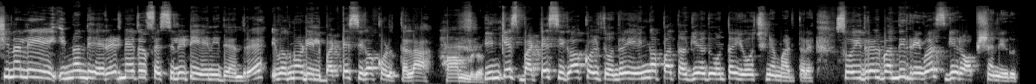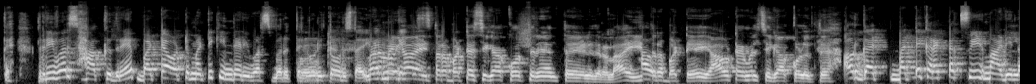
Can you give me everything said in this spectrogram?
ಮಿಷಿನ್ ಅಲ್ಲಿ ಇನ್ನೊಂದು ಎರಡನೇದು ಫೆಸಿಲಿಟಿ ಏನಿದೆ ಅಂದ್ರೆ ಇವಾಗ ನೋಡಿ ಇಲ್ಲಿ ಬಟ್ಟೆ ಸಿಗಾಕೊಳ್ತಲ್ಲ ಹಾ ಮೇಡಮ್ ಇನ್ ಕೇಸ್ ಬಟ್ಟೆ ಸಿಗಾಕೊಳ್ತು ಅಂದ್ರೆ ಹೆಂಗಪ್ಪ ತೆಗಿಯೋದು ಅಂತ ಯೋಚನೆ ಮಾಡ್ತಾರೆ. ಸೊ ಇದ್ರಲ್ಲಿ ಬಂದು ರಿವರ್ಸ್ ಗೇರ್ ಆಪ್ಷನ್ ಇರುತ್ತೆ. ರಿವರ್ಸ್ ಹಾಕಿದ್ರೆ ಬಟ್ಟೆ ಆಟೋಮೆಟಿಕ್ ಹಿಂದೆ ರಿವರ್ಸ್ ಬರುತ್ತೆ. ನೋಡಿ ಮೇಡಮ್ ಈಗ ಈ ತರ ಬಟ್ಟೆ ಸಿಗಾಕೋತೀನಿ ಅಂತ ಹೇಳಿದ್ರಲ್ಲ ಈ ತರ ಬಟ್ಟೆ ಯಾವ ಟೈಮಲ್ಲಿ ಸಿಗಾಕೊಳ್ಳುತ್ತೆ? ಅವ್ರ ಬಟ್ಟೆ ಕರೆಕ್ಟ್ ಆಗಿ ಫೀಡ್ ಮಾಡಿಲ್ಲ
